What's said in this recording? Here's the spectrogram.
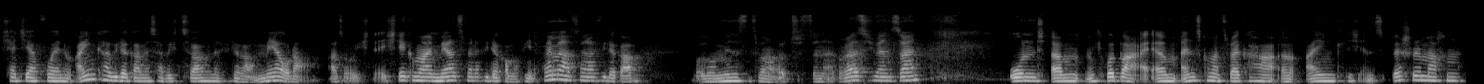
Ich hatte ja vorher nur 1k Wiedergaben, jetzt habe ich 200 Wiedergaben mehr, oder, also ich, ich denke mal mehr als 200 Wiedergaben, auf jeden Fall mehr als 200 Wiedergaben, also mindestens 200, 230 werden es sein. Und ähm, ich wollte bei ähm, 1,2k äh, eigentlich ein Special machen.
